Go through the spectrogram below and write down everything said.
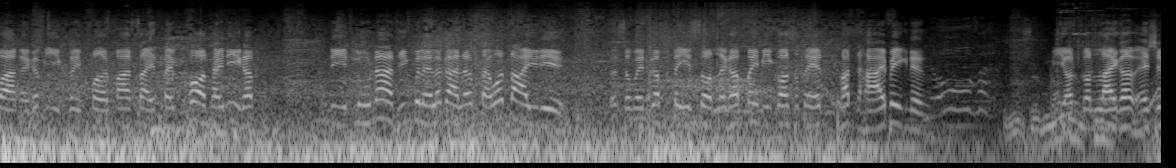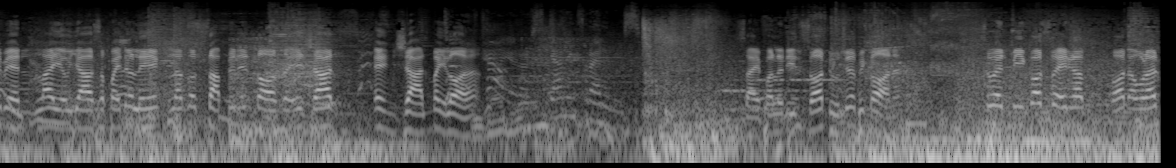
ว่าไงครับอีเคยเปิดมาใส่เต็มข้อไทนี่ครับดีดลูน่าทิ้งไปเลยแล้วกันแล้วแต่ว่าตายอยู่ดีแต่สเวนครับตีสดเลยครับไม่มีกอนสเตนพัดหายไปอีกหนึ่งมียอนก้อนไล่ครับเอชเบนไล่ยาวๆสไปเดอร์เล็กแล้วก็สับเน้นๆต่อใส่เอนชานเอนชานไม่รอดฮะใส่พาราดินซอสดูดเลือดไปก่อนนะสเวนมีก้อนสเตนครับคอนเอาลัน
